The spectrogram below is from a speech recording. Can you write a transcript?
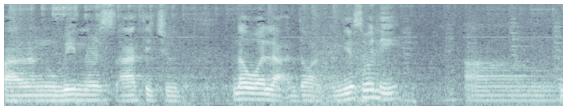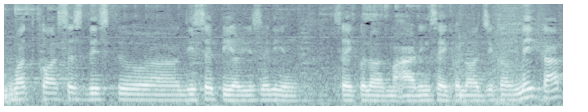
parang winner's attitude nawala doon. And usually, um, what causes this to uh, disappear usually yung psycholo maaring psychological makeup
